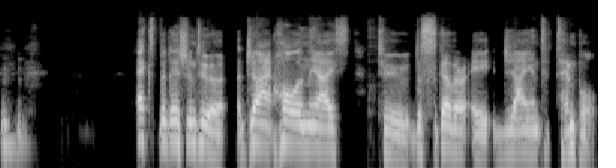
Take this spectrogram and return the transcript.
Expedition to a, a giant hole in the ice to discover a giant temple.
